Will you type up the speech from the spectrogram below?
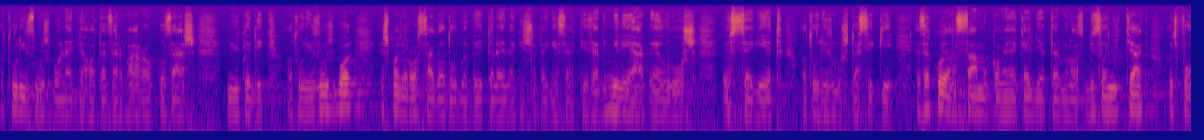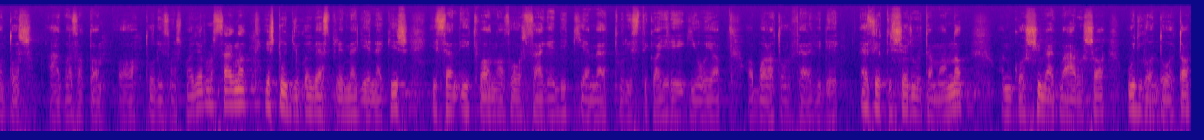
a turizmusból, 46 ezer vállalkozás működik a turizmusból, és Magyarország adóbevételeinek is 5,1 milliárd eurós összegét a turizmus teszi ki. Ezek olyan számok, amelyek egyértelműen azt bizonyítják, hogy fontos ágazata a turizmus Magyarországnak, és tudjuk, hogy Veszprém megyének is, hiszen itt van az ország egyik kiemelt turisztikai régiója, a Balaton felvidék. Ezért is örültem annak, amikor Sümeg városa úgy gondolta,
